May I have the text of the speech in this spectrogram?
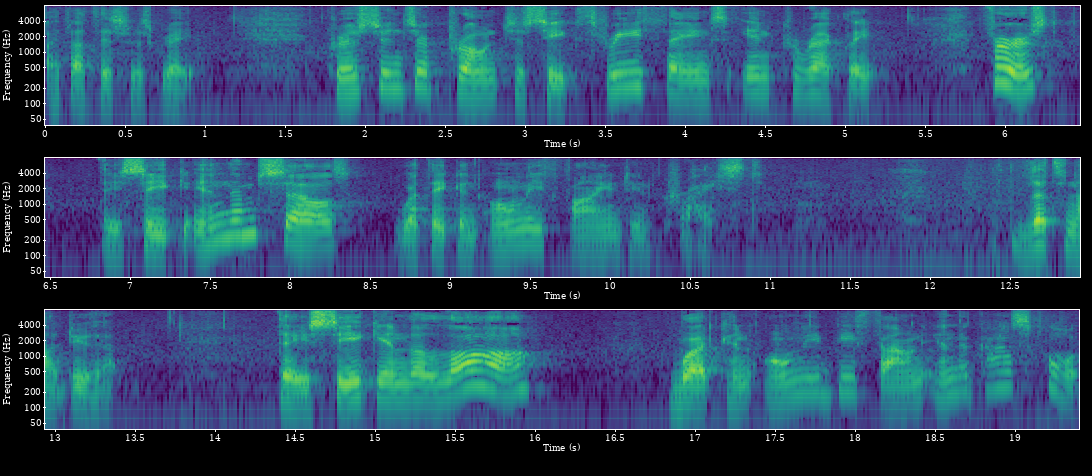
I thought this was great. Christians are prone to seek three things incorrectly. First, they seek in themselves what they can only find in Christ. Let's not do that. They seek in the law what can only be found in the gospel.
